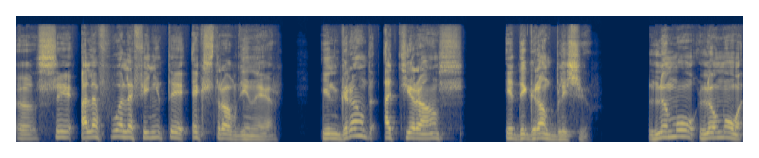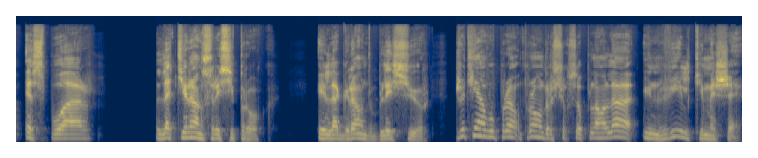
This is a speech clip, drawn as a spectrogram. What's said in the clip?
euh, c'est à la fois l'affinité extraordinaire, une grande attirance et des grandes blessures le mot, le mot espoir, l'attirance réciproque et la grande blessure. Je tiens à vous prendre sur ce plan-là une ville qui m'est chère.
